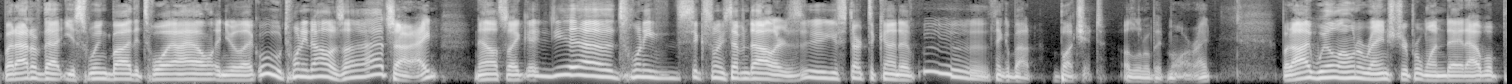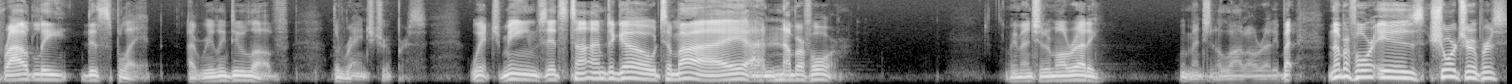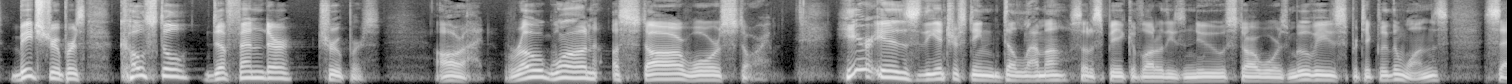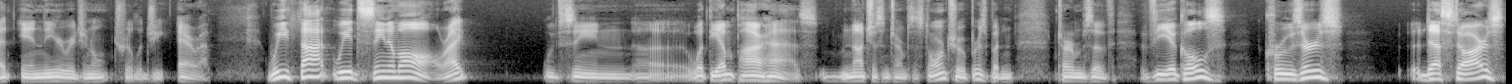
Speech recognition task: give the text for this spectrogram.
but out of that, you swing by the toy aisle and you're like, ooh, $20. Uh, that's all right. Now it's like, uh, yeah, $26, $27. Uh, you start to kind of uh, think about budget a little bit more, right? But I will own a Range Trooper one day and I will proudly display it. I really do love the Range Troopers, which means it's time to go to my uh, number four. We mentioned them already. We mentioned a lot already. But number four is Shore Troopers, Beach Troopers, Coastal Defender Troopers. All right. Rogue One, a Star Wars story. Here is the interesting dilemma, so to speak, of a lot of these new Star Wars movies, particularly the ones set in the original trilogy era. We thought we had seen them all, right? We've seen uh, what the Empire has, not just in terms of stormtroopers, but in terms of vehicles, cruisers, Death Stars.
